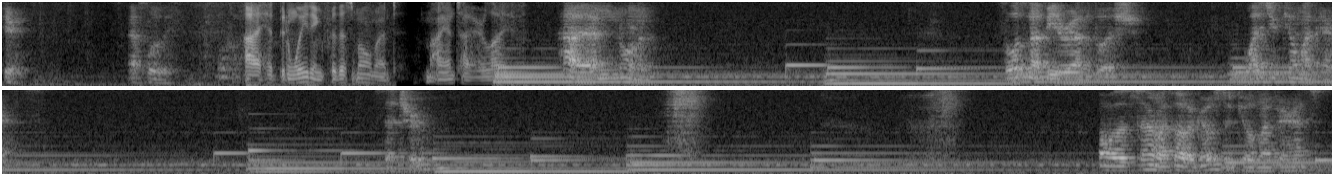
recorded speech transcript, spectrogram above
Here. Absolutely. I had been waiting for this moment my entire life. Hi, I'm Norman. So let's not beat around the bush. Why did you kill my parents? Is that true? All this time I thought a ghost had killed my parents.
